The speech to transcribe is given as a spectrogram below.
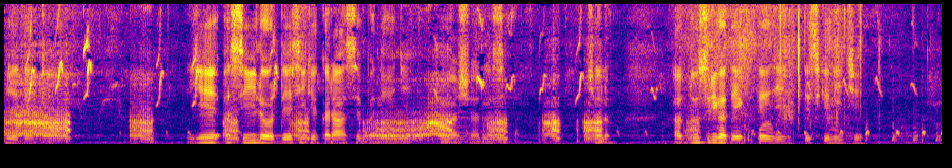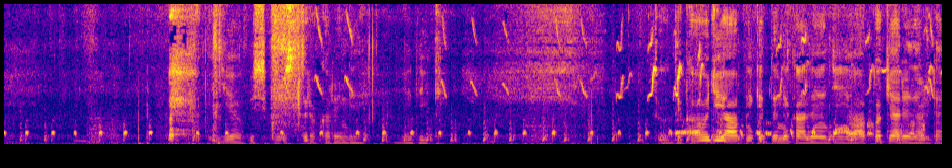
ये ये असील और देसी के करास से बने हैं जी, माशाल्लाह से। चलो, अब दूसरी का देखते हैं जी, इसके नीचे। ये अब इसको इस तरह करेंगे, ये देखिए दिखाओ जी, आपने कितने निकाले हैं जी? आपका क्या रिज़ल्ट है?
